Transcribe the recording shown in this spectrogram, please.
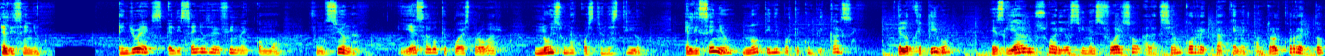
El diseño. En UX el diseño se define como funciona y es algo que puedes probar, no es una cuestión de estilo. El diseño no tiene por qué complicarse. El objetivo es guiar al usuario sin esfuerzo a la acción correcta en el control correcto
